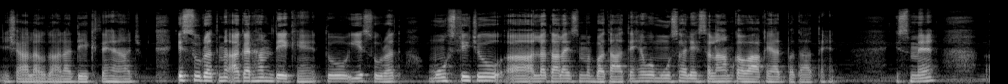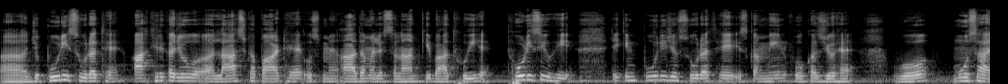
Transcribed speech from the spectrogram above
इन ताला देखते हैं आज। इस सूरत में अगर हम देखें तो ये सूरत मोस्टली जो अल्लाह ताला इसमें बताते हैं वो मूसा सलाम का वाक़ बताते हैं। इसमें जो पूरी सूरत है, आखिर का जो लास्ट का पार्ट है, उसमें आदम सलाम की बात हुई है, थोड़ी सी हुई है, लेकिन पूरी जो सूरत है, इसका मेन फोकस जो है, वो मूसा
